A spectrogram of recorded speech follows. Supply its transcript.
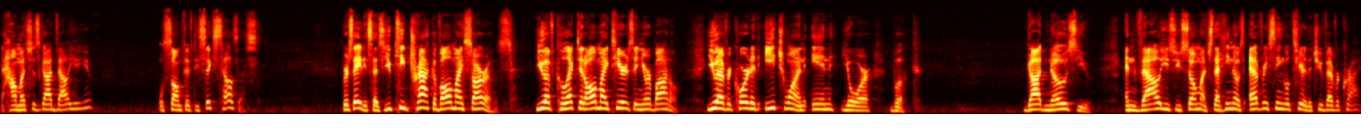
Now, how much does God value you? Well, Psalm 56 tells us. Verse 8, he says, You keep track of all my sorrows. You have collected all my tears in your bottle. You have recorded each one in your book. God knows you and values you so much that he knows every single tear that you've ever cried.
